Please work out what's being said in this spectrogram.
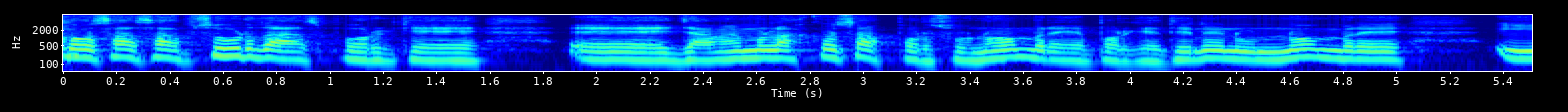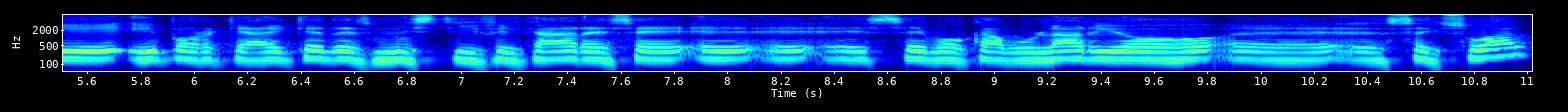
cosas absurdas porque eh, llamemos las cosas por su nombre, porque tienen un nombre y, porque hay que desmistificar ese, e, e, ese vocabulario eh, sexual.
